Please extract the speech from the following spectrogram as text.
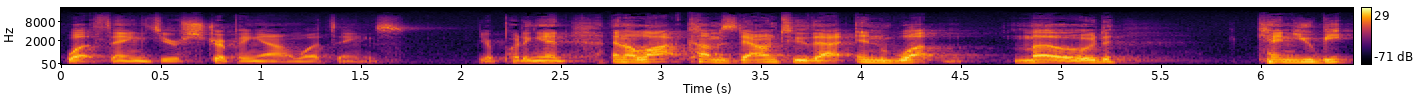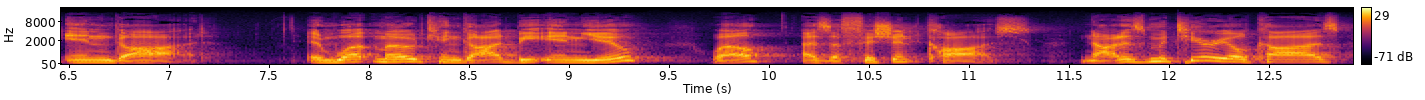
What things you're stripping out and what things you're putting in. And a lot comes down to that in what mode can you be in God? In what mode can God be in you? Well, as efficient cause, not as material cause,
